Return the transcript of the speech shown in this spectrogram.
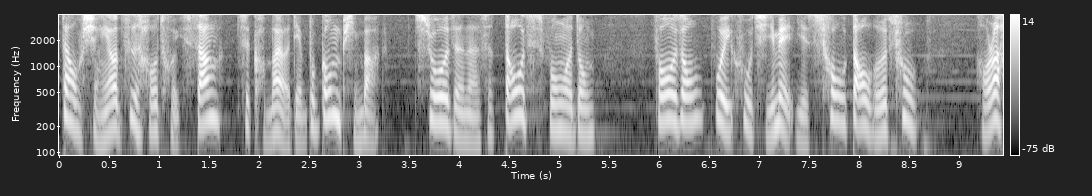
倒想要治好腿伤，这恐怕有点不公平吧？”说着呢，是刀指风二东，风二东为护其妹，也抽刀而出。好了，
